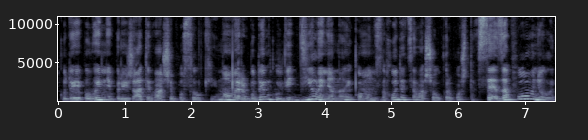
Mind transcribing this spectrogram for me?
куди повинні приїжджати ваші посилки. Номер будинку, відділення, на якому знаходиться ваша Укрпошта. Все заповнили.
